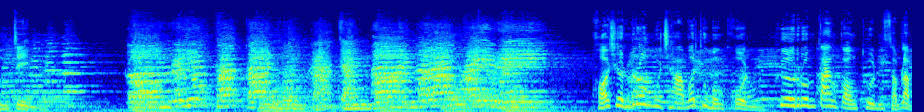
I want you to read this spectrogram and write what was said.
ำจริงกองประยุทธ์พักการมุ่งประจันบานมาแล้วไพรี ขอเชิญร่วมบูชาวัตถุมงคล เพื่อร่วมตั้งกองทุนสำหรับ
